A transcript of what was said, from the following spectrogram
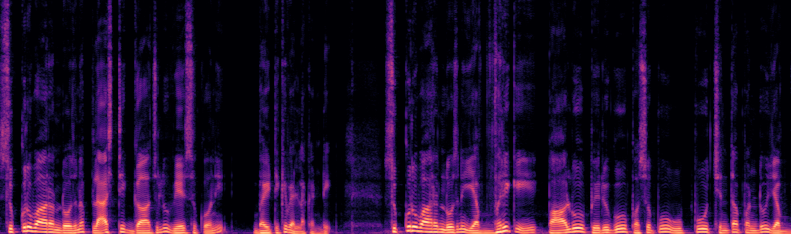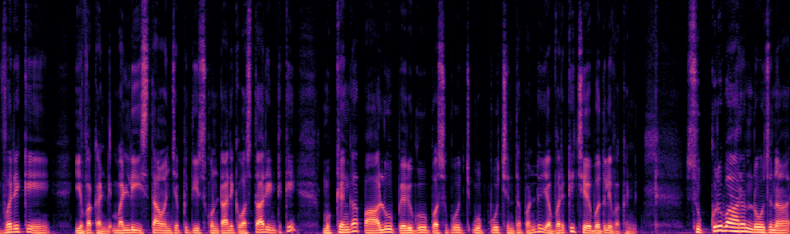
శుక్రవారం రోజున ప్లాస్టిక్ గాజులు వేసుకొని బయటికి వెళ్ళకండి. శుక్రవారం రోజున ఎవ్వరికి పాలు పెరుగు పసుపు ఉప్పు చింతపండు ఎవ్వరికి ఇవ్వకండి. మళ్ళీ ఇస్తామని చెప్పి తీసుకుంటానికి వస్తారు ఇంటికి. ముఖ్యంగా పాలు పెరుగు పసుపు ఉప్పు చింతపండు ఎవ్వరికి చేబదులు ఇవ్వకండి. శుక్రవారం రోజున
